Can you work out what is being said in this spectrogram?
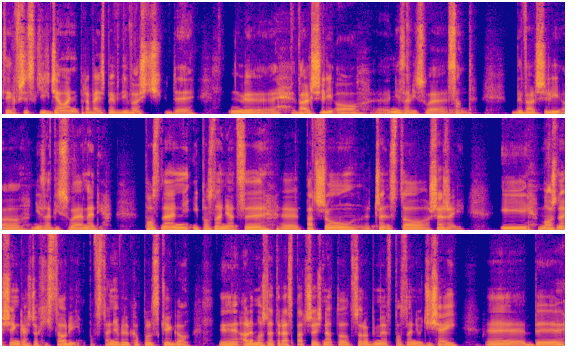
tych wszystkich działań Prawa i Sprawiedliwości, gdy e, walczyli o niezawisłe sądy, gdy walczyli o niezawisłe media. Poznań i poznaniacy patrzą często szerzej i można sięgać do historii powstania wielkopolskiego, y, ale można teraz patrzeć na to, co robimy w Poznaniu dzisiaj, y, by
